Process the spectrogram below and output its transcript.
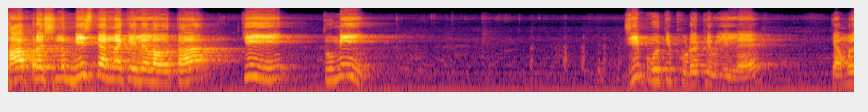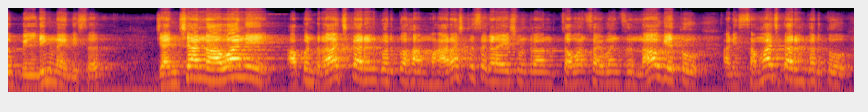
हा प्रश्न मीच त्यांना केलेला होता की तुम्ही जी पोती पुढे ठेवलेली आहे त्यामुळे बिल्डिंग नाही दिसत. ज्यांच्या नावाने आपण राजकारण करतो हा महाराष्ट्र सगळा यशवंतराव चव्हाण साहेबांचं नाव घेतो आणि समाजकारण करतो.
